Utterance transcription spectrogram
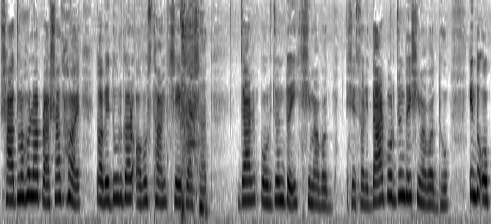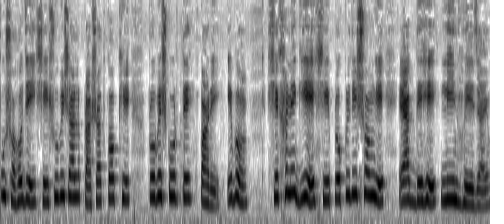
সাতমহলা প্রাসাদ হয়, তবে দুর্গার অবস্থান সে প্রাসাদ। যার পর্যন্তই সীমাবদ্ধ, সে সরি দ্বার পর্যন্তই সীমাবদ্ধ। কিন্তু অপু সহজেই সেই সুবিশাল প্রাসাদ কক্ষে প্রবেশ করতে পারে এবং সেখানে গিয়ে সে প্রকৃতির সঙ্গে এক দেহে লীন হয়ে যায়।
